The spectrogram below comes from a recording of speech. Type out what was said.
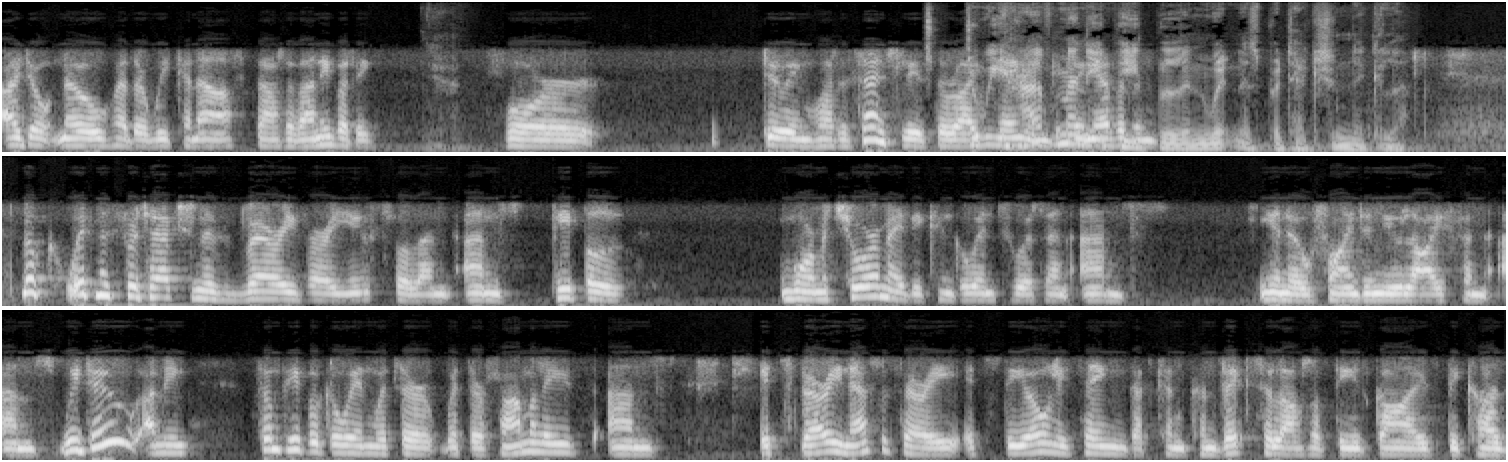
I don't know whether we can ask that of anybody for doing what essentially is the right thing. Do we thing. have many evidence. people in witness protection, Nicola? Look, witness protection is very, very useful, and, and people more mature maybe can go into it and, and you know find a new life, and, and we do. I mean, some people go in with their with their families, and it's very necessary. It's the only thing that can convict a lot of these guys because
